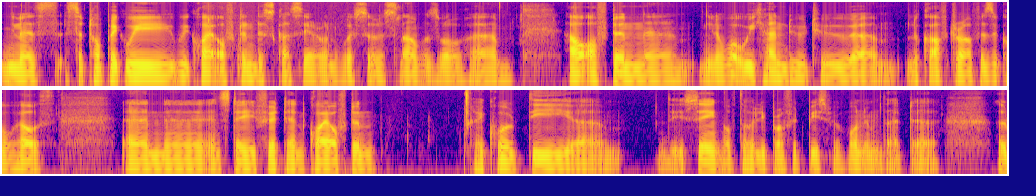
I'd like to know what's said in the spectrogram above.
you know it's, it's, a topic we, we quite often discuss here on Voice of Islam as well. Um, how often um, you know what we can do to um, look after our physical health and uh, and stay fit, and quite often I quote the um, the saying of the Holy Prophet peace be upon him that uh, al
